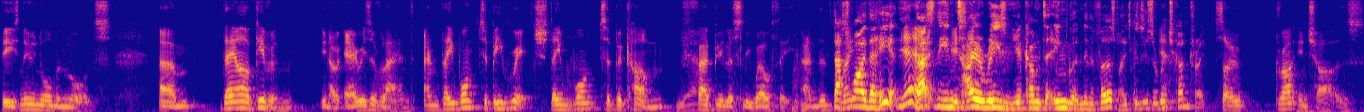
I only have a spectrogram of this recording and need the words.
these new Norman lords, um, they are given you know areas of land and they want to be rich. They want to become Mm-hmm. Yeah. Mm-hmm. fabulously wealthy, and the That's main- why they're here. Yeah, That's the entire reason you come to England in the first place because it's a rich country. So granting charters,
